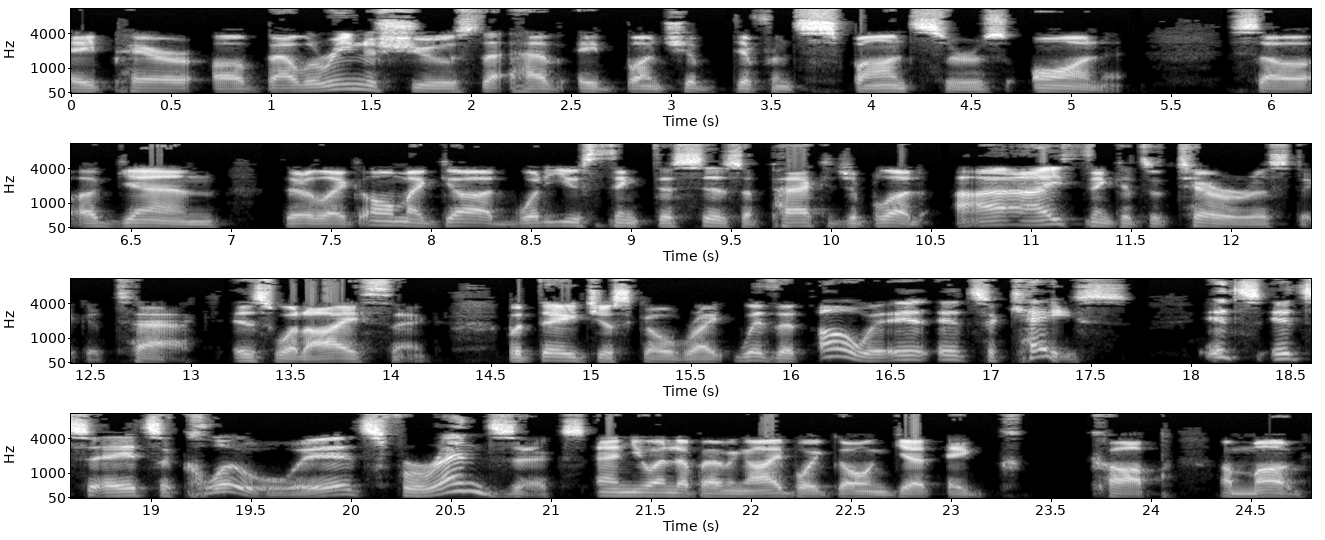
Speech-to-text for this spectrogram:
a pair of ballerina shoes that have a bunch of different sponsors on it. So again, they're like, oh my God, what do you think this is? A package of blood. I, I think it's a terroristic attack, is what I think. But they just go right with it. Oh, it, it's a case. It's it's it's a clue. It's forensics, and you end up having Eye-Boy go and get a cup, a mug,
